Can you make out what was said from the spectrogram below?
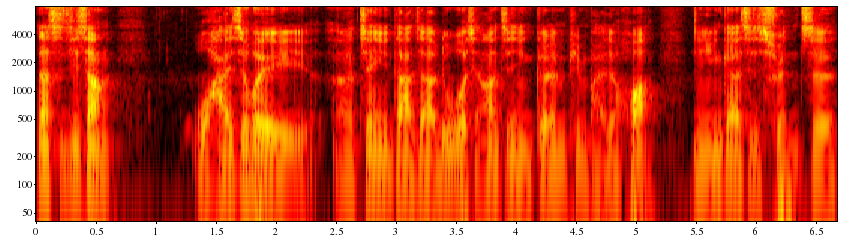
那实际上，我还是会呃建议大家，如果想要经营个人品牌的话，你应该是选择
